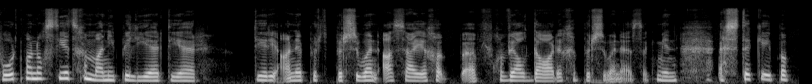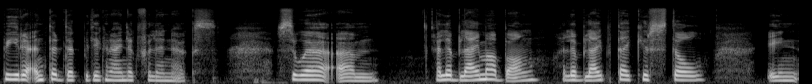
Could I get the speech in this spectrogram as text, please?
word maar nog steeds gemanipuleer deur deur die ander persoon as hy 'n ge, gewelddadige persoon is. Ek meen 'n stukkie papiere interdik beteken eintlik vir hulle niks. So ehm um, hulle bly maar bang. Hulle bly baie keer stil en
